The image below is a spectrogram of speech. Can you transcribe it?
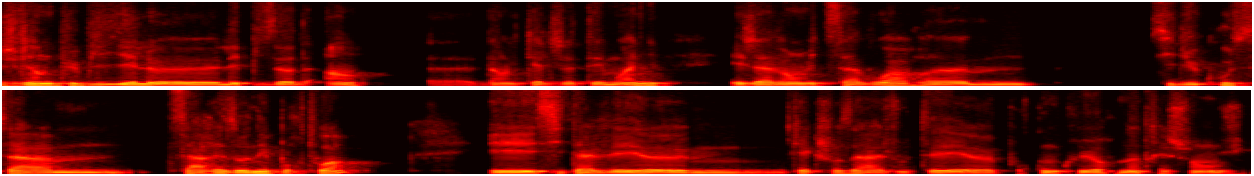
Je viens de publier l'épisode 1 euh, dans lequel je témoigne. Et j'avais envie de savoir euh, si du coup ça, ça a résonné pour toi et si tu avais euh, quelque chose à ajouter pour conclure notre échange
